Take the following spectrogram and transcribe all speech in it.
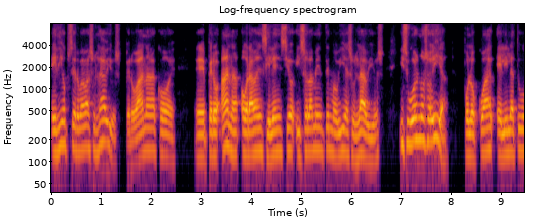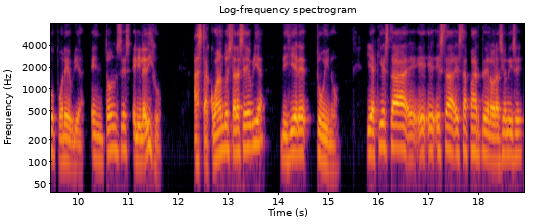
Elí observaba sus labios, pero Ana, eh, pero Ana oraba en silencio y solamente movía sus labios y su voz no se oía, por lo cual Elí la tuvo por ebria. Entonces Elí le dijo, ¿hasta cuándo estarás ebria? Digiere tu vino. Y aquí está eh, eh, esta, esta parte de la oración, dice,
